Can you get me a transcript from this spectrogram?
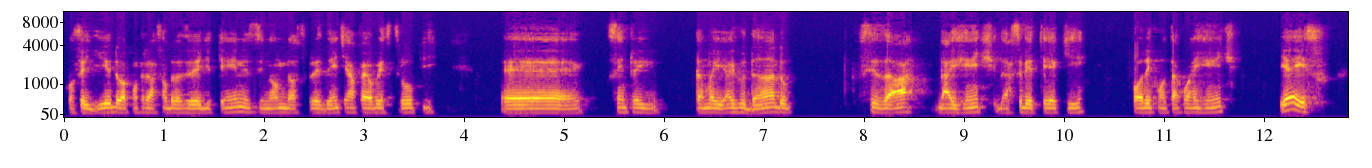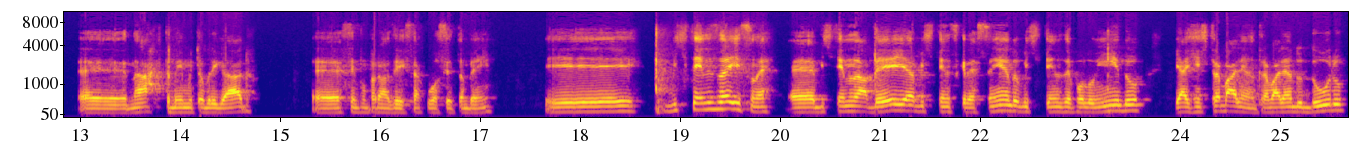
concedido à Confederação Brasileira de Tênis, em nome do nosso presidente Rafael Westrup. É, sempre estamos aí ajudando. Precisar da gente, da CBT aqui, podem contar com a gente. E é isso. É, também, muito obrigado. É sempre um prazer estar com você também. E beach tênis é isso, né? É beach tênis na areia, beach tênis crescendo, beach tênis evoluindo e a gente trabalhando, trabalhando duro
